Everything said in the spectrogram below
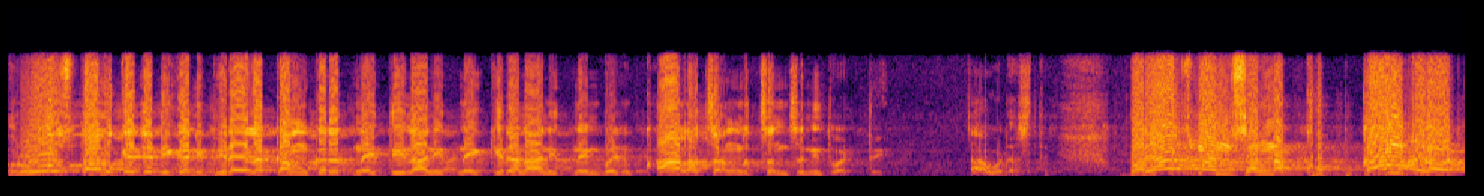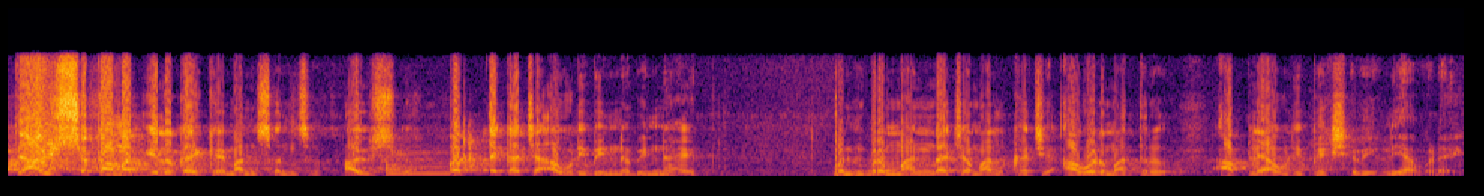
रोज तालुक्याच्या ठिकाणी फिरायला काम करत नाही तेल आणत नाही किराणा आणत नाही भजे खाला चांगलं चणचणीत वाटतंय. आवड असते. बऱ्याच माणसांना खूप काम करा वाटते आयुष्य कामात गेलं काही काही माणसांचं? आयुष्य. प्रत्येकाच्या आवडी भिन्न भिन्न आहेत. पण ब्रह्मांडाच्या मालकाची आवड मात्र आपल्या आवडीपेक्षा वेगळी आवड आहे.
